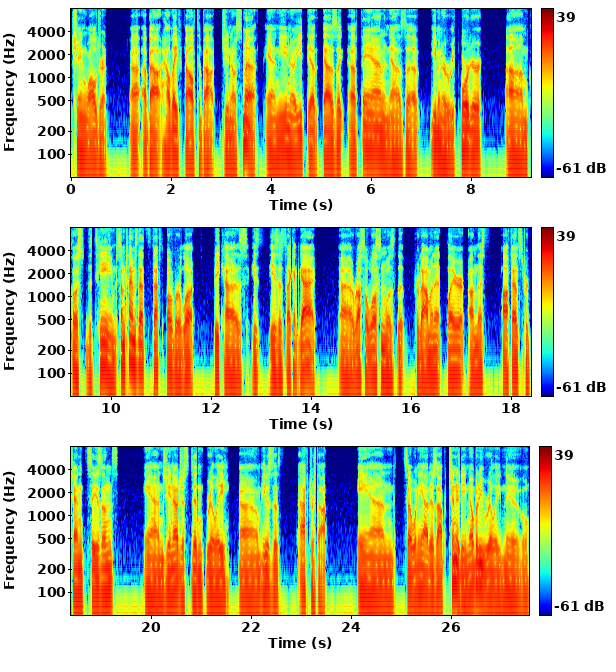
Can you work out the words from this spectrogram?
Shane Waldron uh, about how they felt about Geno Smith. And, you know, he, as a, a, fan and as a, even a reporter um, close to the team, sometimes that stuff's overlooked because he's, he's a second guy. Uh, Russell Wilson was the predominant player on this offense for 10 seasons and Geno just didn't really. Um, he was an afterthought, and so when he had his opportunity, nobody really knew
